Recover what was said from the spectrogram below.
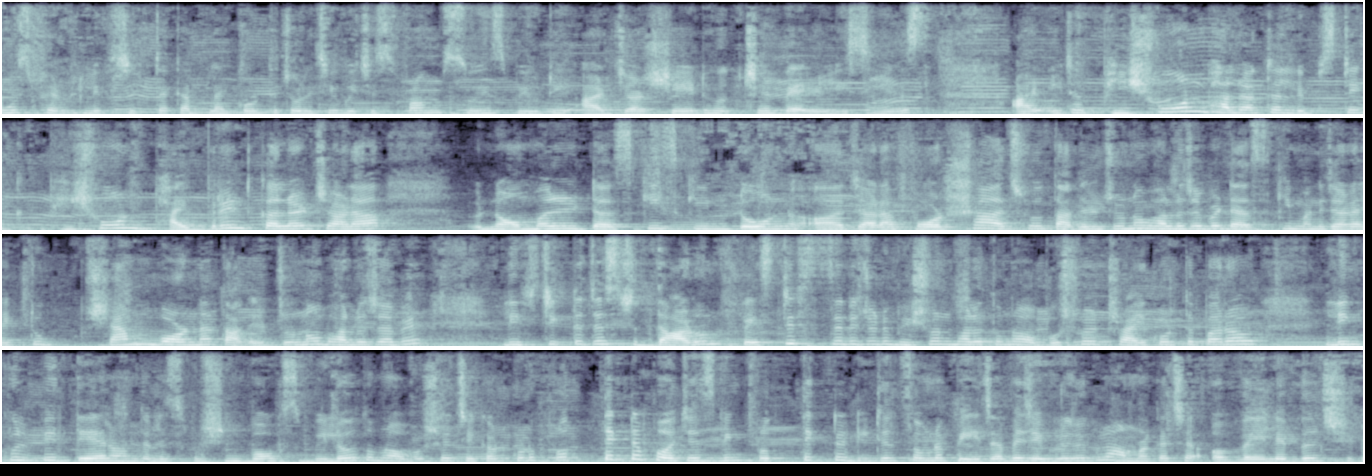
মোস্ট ফেভারিট লিপস্টিকটাকে অ্যাপ্লাই করতে চলেছি which is from Swiss beauty আর যার শেড হচ্ছে বেরিলিসিয়াস আর এটা ভীষণ ভালো একটা লিপস্টিক ভীষণ ভাইব্রেন্ট কালার যারা নর্মাল ডাস্কি স্কিন টোন যারা ফর্সা আছো, তাদের জন্য ভালো যাবে ডাস্কি মানে যারা একটু শ্যাম বর্ণা, তাদের জন্য ভালো যাবে। লিপস্টিকটা জাস্ট দারুণ ফেস্টিভ সিজনের জন্য ভীষণ ভালো, তোমরা অবশ্যই ট্রাই করতে পারো। Link will be there on the description box below তোমরা অবশ্যই চেক আউট করো। প্রত্যেকটা পারচেস লিঙ্ক প্রত্যেকটা ডিটেলস তোমরা পেয়ে যাবে, যেগুলো যেগুলো আমার কাছে অ্যাভেলেবেল ছিল,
